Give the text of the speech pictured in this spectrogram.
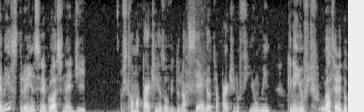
é meio estranho esse negócio, né, de ficar uma parte resolvido na série, outra parte no filme. Que nem o, a série do,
